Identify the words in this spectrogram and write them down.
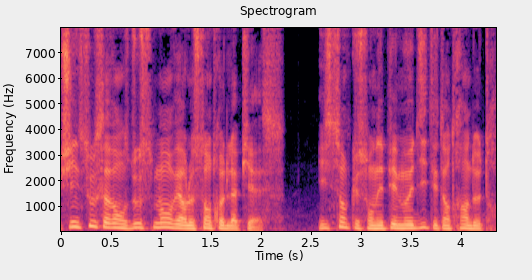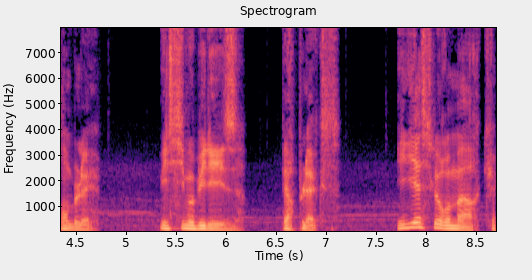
Shinsu s'avance doucement vers le centre de la pièce. Il sent que son épée maudite est en train de trembler. Il s'immobilise, perplexe. Ilyes le remarque.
